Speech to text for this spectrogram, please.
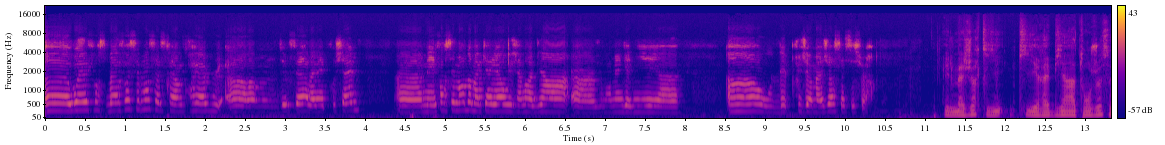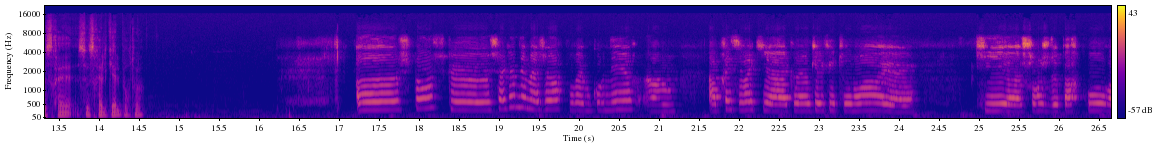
Euh, ouais, for bah, forcément, ça serait incroyable euh, de le faire l'année prochaine. Euh, mais forcément, dans ma carrière, oui, j'aimerais bien, j'aimerais bien gagner un ou des, plusieurs majeurs, ça c'est sûr. Et le majeur qui, qui, irait bien à ton jeu, ce serait, ce serait lequel pour toi? Je pense que chacun des majeurs pourrait me convenir. après, c'est vrai qu'il y a quand même quelques tournois qui changent de parcours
